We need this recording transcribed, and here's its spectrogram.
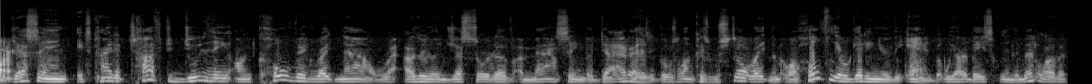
I'm guessing it's kind of tough to do anything on COVID right now, other than just sort of amassing the data as it goes along, because we're still right in the well. Hopefully, we're getting near the end, but we are basically in the middle of it.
